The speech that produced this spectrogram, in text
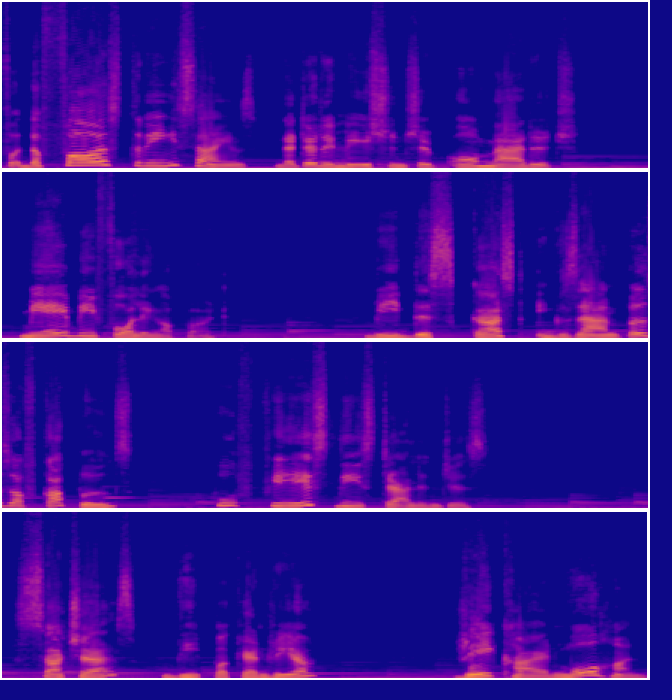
the first three signs that a relationship or marriage may be falling apart. We discussed examples of couples who face these challenges, such as Deepak and Ria, Rekha and Mohan,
